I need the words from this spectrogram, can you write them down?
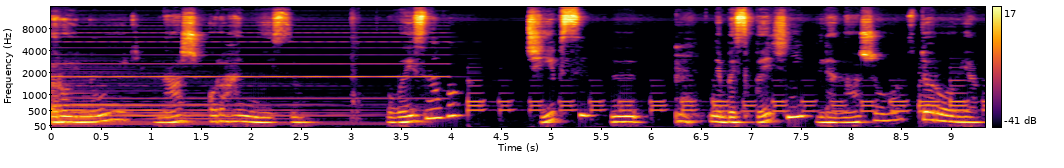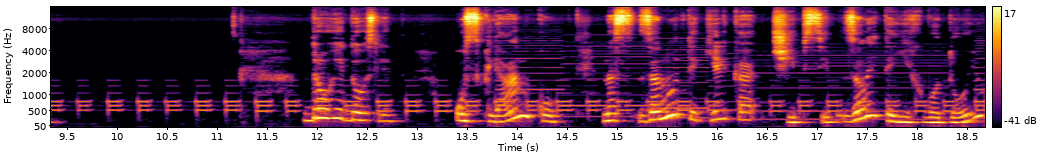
руйнують наш організм. Висновок чіпси небезпечні для нашого здоров'я. Другий дослід. У склянку занурте кілька чіпсів, залийте їх водою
